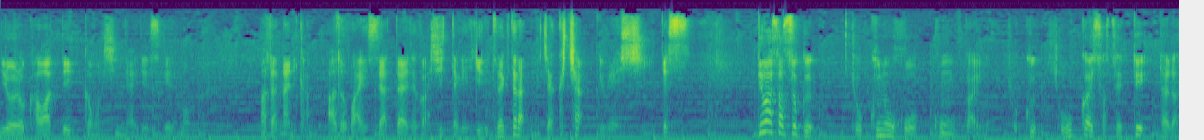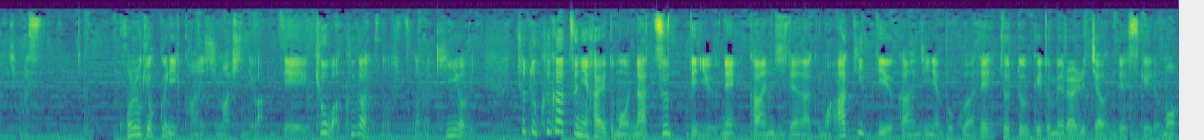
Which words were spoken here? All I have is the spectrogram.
いろいろ変わっていくかもしれないですけどもまた何かアドバイスだったりとか知った激励いただけたらめちゃくちゃ嬉しいです。では早速曲の方今回の曲紹介させていただきます。この曲に関しましては、えー、今日は9月の2日の金曜日。ちょっと9月に入るともう夏っていうね感じではなくもう秋っていう感じには僕はねちょっと受け止められちゃうんですけども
